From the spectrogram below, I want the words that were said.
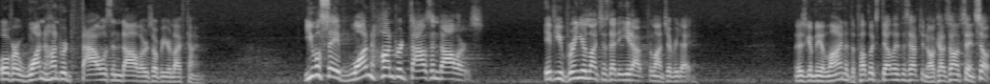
Over $100,000 over your lifetime. You will save $100,000 if you bring your lunch instead of eat out for lunch every day. There's going to be a line at the Publix deli this afternoon. Okay, that's all I'm saying. So,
